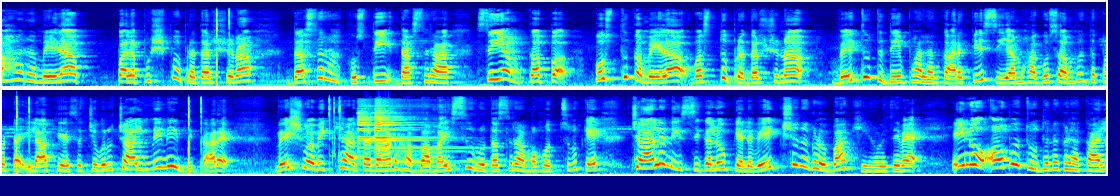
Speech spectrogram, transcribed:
ಆಹಾರ ಮೇಳ ಫಲಪುಷ್ಪ ಪ್ರದರ್ಶನ, ದಸರಾ ಕುಸ್ತಿ, ದಸರಾ ಸಿಎಂ ಕಪ್, ಪುಸ್ತಕ ಮೇಳ, ವಸ್ತು ಪ್ರದರ್ಶನ, ವಿದ್ಯುತ್ ದೀಪಾಲಂಕಾರಕ್ಕೆ ಸಿಎಂ ಹಾಗೂ ಸಂಬಂಧಪಟ್ಟ ಇಲಾಖೆಯ ಸಚಿವರು ಚಾಲನೆ ನೀಡಿದ್ದಾರೆ. ವಿಶ್ವವಿಖ್ಯಾತ ನಾಡಹಬ್ಬ ಮೈಸೂರು ದಸರಾ ಮಹೋತ್ಸವಕ್ಕೆ ಚಾಲನೆ ಸಿಗಲು ಕೆಲವೇ ಕ್ಷಣಗಳು ಬಾಕಿ ಉಳಿದಿವೆ. ಇನ್ನು ಒಂಬತ್ತು ದಿನಗಳ ಕಾಲ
